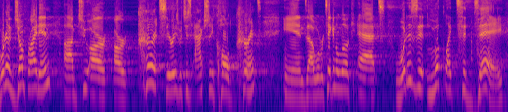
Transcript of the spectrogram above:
We're going to jump right in um, to our, our current series, which is actually called Current, and uh, where we're taking a look at what does it look like today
